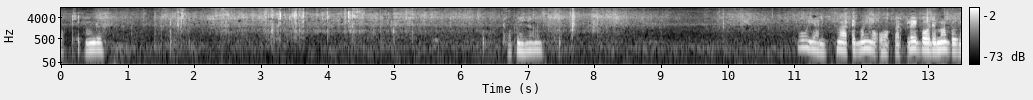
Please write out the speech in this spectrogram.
อกแข็งอยู่ดอกนี้นั่งโอ้ยันว่าแต่มันบ่ออกกัดเลยบ่ได้มาเบิ่ง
